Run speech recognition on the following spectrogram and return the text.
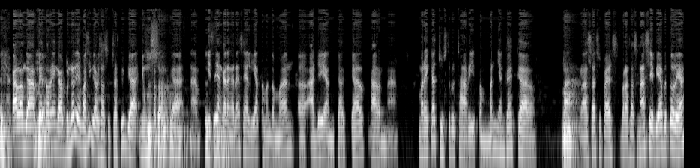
iya. Kalau nggak iya. mentornya nggak benar ya pasti nggak bisa sukses juga, nyungsep juga. Nah Susah. itu yang kadang-kadang saya lihat teman-teman uh, ada yang gagal karena mereka justru cari teman yang gagal. Nah, rasa supaya merasa senasib ya betul ya.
